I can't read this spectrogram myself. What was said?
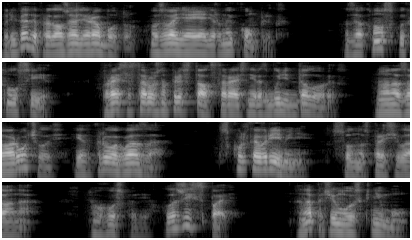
Бригады продолжали работу, возводя ядерный комплекс. За окном вспыхнул свет. Прайс осторожно привстал, стараясь не разбудить Долорес. Но она заворочалась и открыла глаза. «Сколько времени?» – сонно спросила она. «О, Господи, ложись спать!» Она потянулась к нему.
